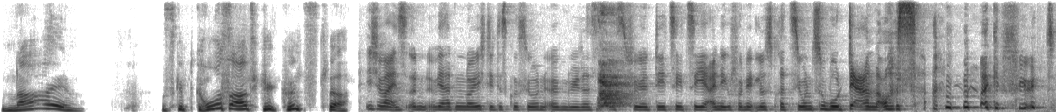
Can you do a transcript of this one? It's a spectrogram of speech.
Nein. Es gibt großartige Künstler. Ich weiß, und wir hatten neulich die Diskussion irgendwie, dass das für DCC einige von den Illustrationen zu modern aussahen, gefühlt.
